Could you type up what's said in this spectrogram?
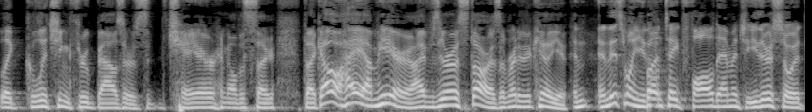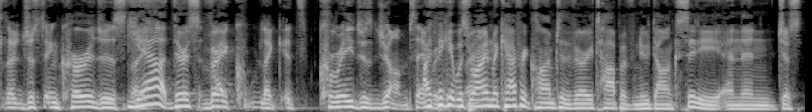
like glitching through Bowser's chair and all this stuff. They're like, oh, hey, I'm here. I have zero stars. I'm ready to kill you. and, and this one you don't take fall damage either, so it uh, just encourages. Like, yeah, there's very cou- like it's courageous jumps. I think it was right? Ryan McCaffrey climbed to the very top of New Donk City and then just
